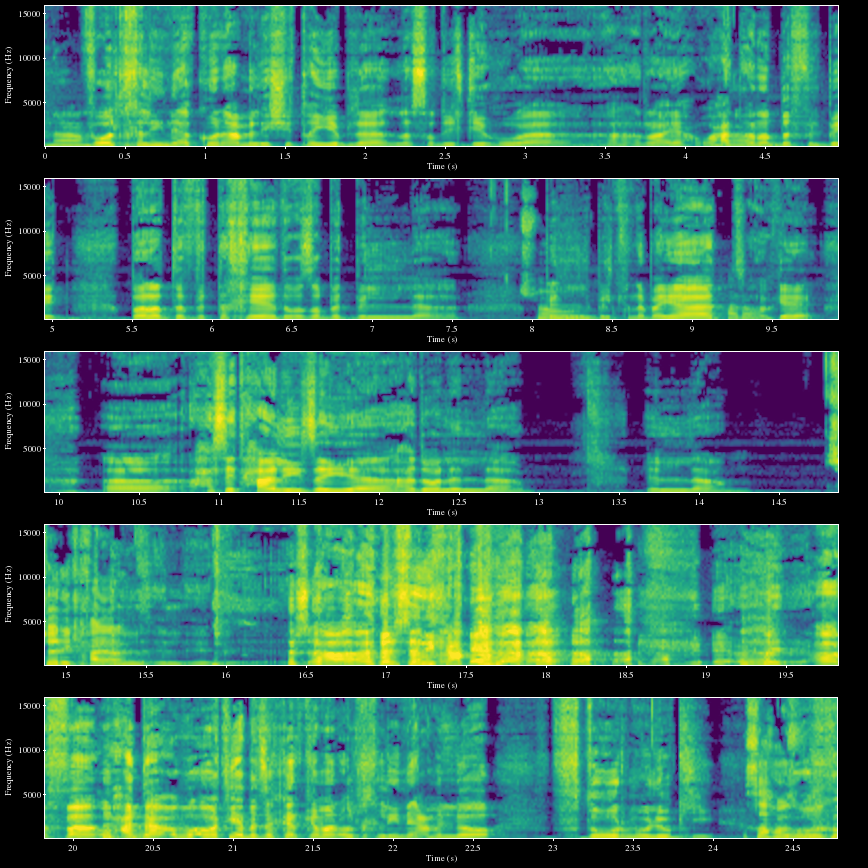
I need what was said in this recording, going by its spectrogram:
نعم فقلت خليني أكون أعمل إشي طيب ل- لصديقي وهو رايح وقعدت نعم. أنظف في البيت بنظف بالتخت وبظبط بال بال معقول. بالكنبايات حرام. أوكي آه حسيت حالي زي هدول ال ال شريك حياة. ال- ال- آه، شريك حياة. آه، ف وحتى وقتها بتذكر كمان قلت خليني أعمل له فطور ملوكي. صح و- مزبوط و-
